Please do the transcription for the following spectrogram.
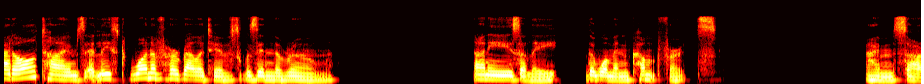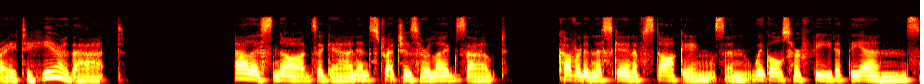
At all times, at least one of her relatives was in the room. Uneasily, the woman comforts. I'm sorry to hear that. Alice nods again and stretches her legs out, covered in the skin of stockings, and wiggles her feet at the ends.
